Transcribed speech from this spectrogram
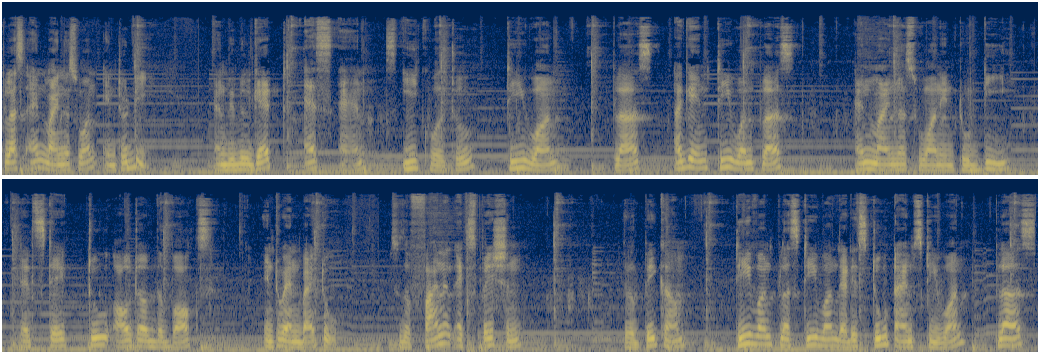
plus n minus 1 into d. And we will get Sn is equal to t1 plus again t1 plus n minus 1 into d. Let's take 2 out of the box into n by 2 so the final expression will become t1 plus t1 that is 2 times t1 plus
